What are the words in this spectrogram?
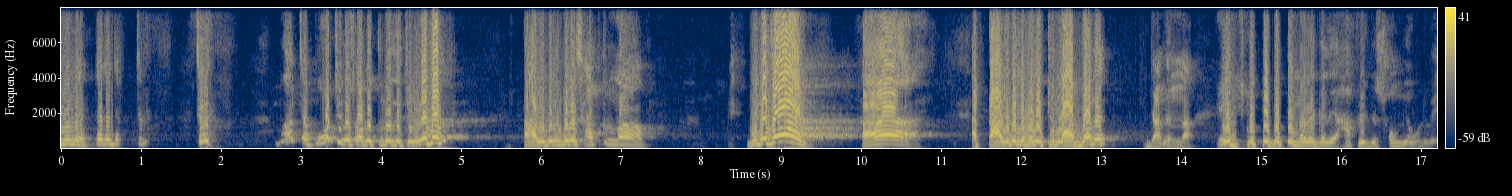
মিলে বাচ্চা পড়ছিল, সবে তুলে নিয়ে চলে গেছেন তাহলে বলে বলে সাতকুল মাপ। বুঝেছেন? হ্যাঁ। আর তালেবেন হলে কি লাভ জানে? জানেন না। হেজ করতে করতে মরে গেলে হাফিজের সঙ্গে উঠবে।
